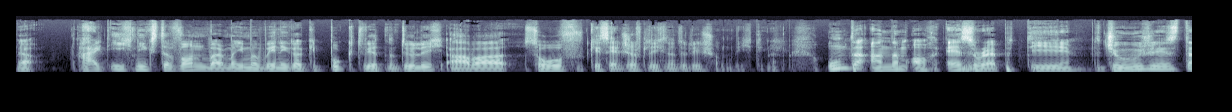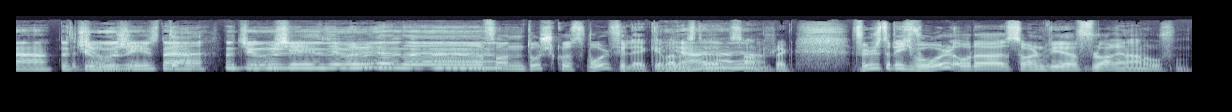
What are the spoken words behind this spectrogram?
Ja. Halte ich nichts davon, weil man immer weniger gebuckt wird natürlich, aber so gesellschaftlich natürlich schon wichtig. Unter anderem auch S-Rap, die The Juice ist da, The Juice ist da, The Juice ist da. Von Duschkos Wohlfühlecke war das Ja, der ja, ja. Soundtrack. Fühlst du dich wohl oder sollen wir Florian anrufen?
